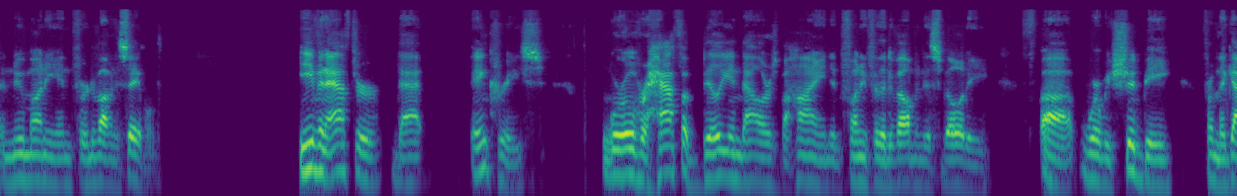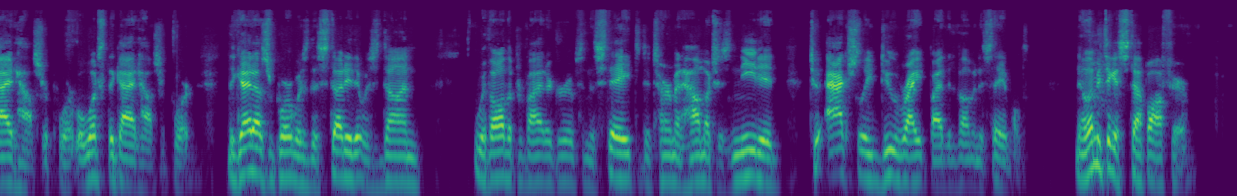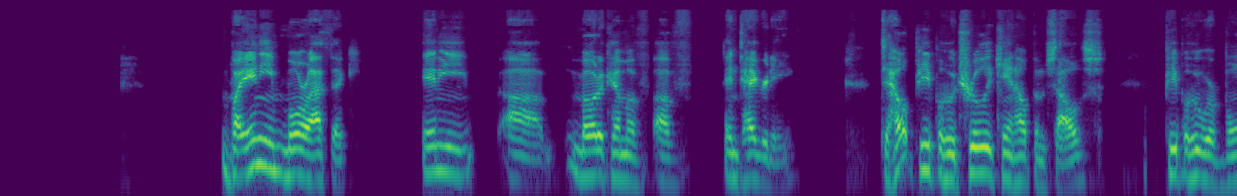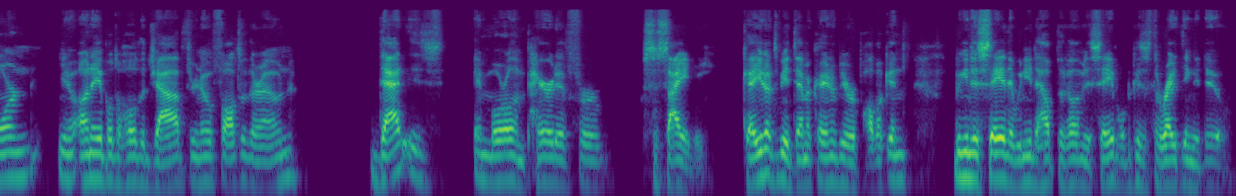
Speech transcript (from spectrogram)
in new money in for development disabled. Even after that increase, we're over half a billion dollars behind in funding for the development disability, uh, where we should be from the Guidehouse report. Well, what's the Guidehouse report? The Guidehouse report was the study that was done with all the provider groups in the state to determine how much is needed to actually do right by the development disabled. Now, let me take a step off here. By any moral ethic, any uh, modicum of, of integrity, to help people who truly can't help themselves, people who were born, you know, unable to hold a job through no fault of their own, that is a moral imperative for society. Okay, you don't have to be a Democrat, you don't have to be a Republican. We can just say that we need to help the development disabled because it's the right thing to do.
